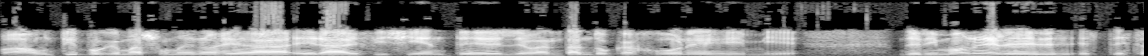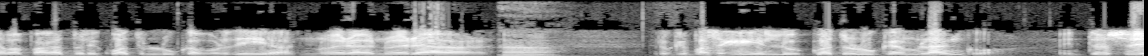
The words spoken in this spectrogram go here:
a, un tipo que más o menos era, era eficiente levantando cajones de limones, le, estaba pagándole cuatro lucas por día, no era, no era... Ah. Lo que pasa es que cuatro lucas en blanco, entonces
